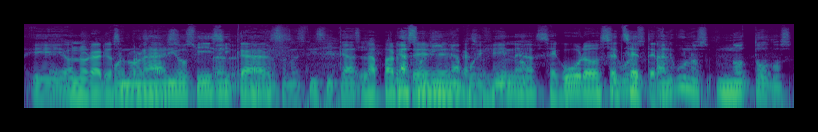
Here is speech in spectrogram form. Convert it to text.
eh, Eh, honorarios honorarios eh, físicas, personas físicas, la parte gasolina, por gasolina, ejemplo, seguros, etcétera. Algunos, no todos,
